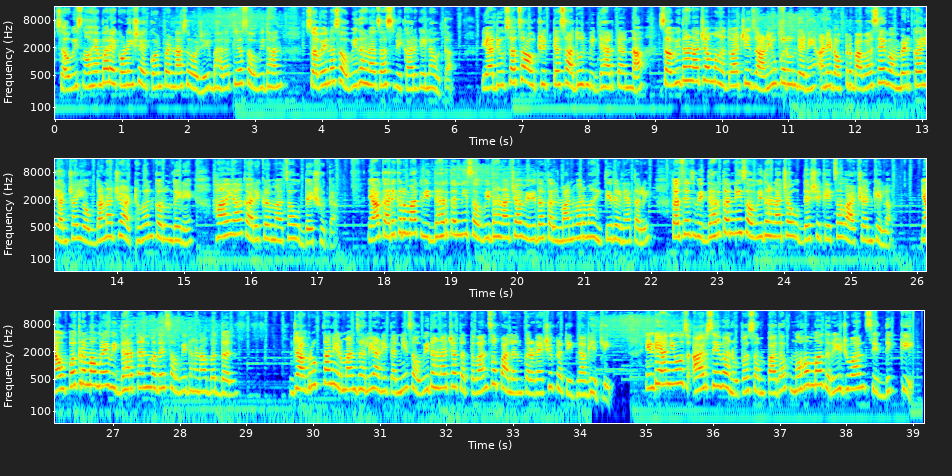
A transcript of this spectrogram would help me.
सव्वीस नोव्हेंबर एकोणीसशे एकोणपन्नास रोजी भारतीय संविधान सभेनं संविधानाचा स्वीकार केला होता. या दिवसाचं औचित्य साधून विद्यार्थ्यांना संविधानाच्या महत्त्वाची जाणीव करून देणे आणि डॉक्टर बाबासाहेब आंबेडकर यांच्या योगदानाची आठवण करून देणे हा या कार्यक्रमाचा उद्देश होता. या कार्यक्रमात विद्यार्थ्यांनी संविधानाच्या विविध कलमांवर माहिती देण्यात आली. तसेच विद्यार्थ्यांनी संविधानाच्या उद्देशिकेचं वाचन केलं. या उपक्रमामुळे विद्यार्थ्यांमध्ये संविधानाबद्दल जागरूकता निर्माण झाली आणि त्यांनी संविधानाच्या तत्वांचं पालन करण्याची प्रतिज्ञा घेतली. इंडिया न्यूज आर सेवन उपसंपादक मोहम्मद रिजवान सिद्दीकी.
